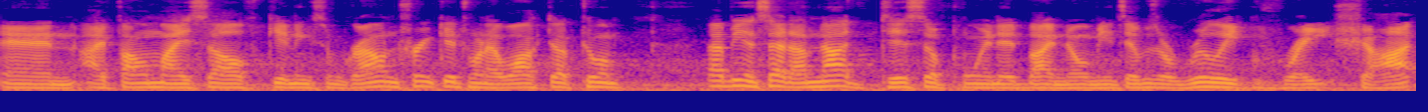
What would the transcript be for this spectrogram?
and I found myself getting some ground shrinkage when I walked up to him. That being said, I'm not disappointed by no means. It was a really great shot.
